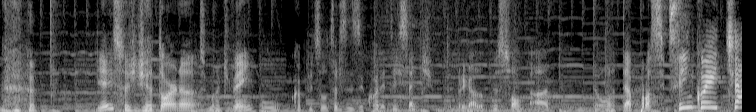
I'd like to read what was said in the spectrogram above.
e é isso, a gente retorna semana que vem, o capítulo 347. Muito obrigado, pessoal. Então até a próxima. Cinco e tchau!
